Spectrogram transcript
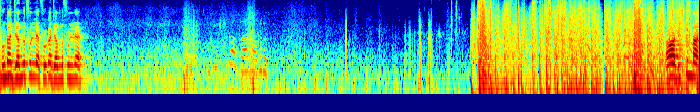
Furkan canını fulle. Furkan canını fulle. Bir kişi kaldı abi alırız. Aa düştüm ben.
